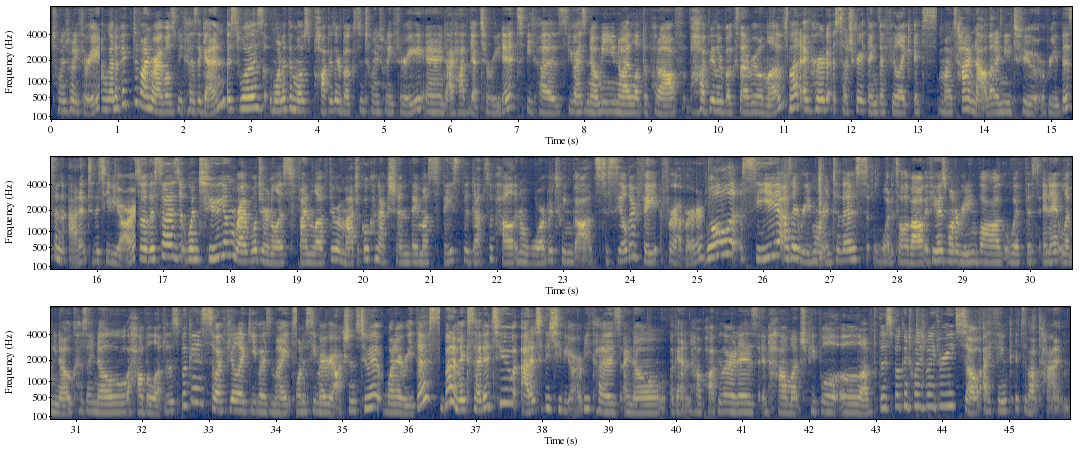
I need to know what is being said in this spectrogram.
2023. I'm gonna pick Divine Rivals because again, this was one of the most popular books in 2023 and I have yet to read it because you guys know me, you know I love to put off popular books that everyone loves. But I've heard such great things, I feel like it's my time now that I need to read this and add it to the TBR. So this says, when two young rival journalists find love through a magical connection, they must face the depths of hell in a war between gods to seal their fate forever. We'll see as I read more into this what it's all about. If you guys want a reading vlog with this in it, let me know because I know how beloved this book is. So I feel like you guys might want to see my reactions to it when I read this. But I'm excited to add it to the TBR because I know, again, how popular it is and how much people loved this book in 2023. So I think it's about time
